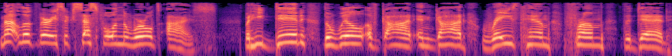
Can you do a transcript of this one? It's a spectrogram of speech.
not look very successful in the world's eyes, but he did the will of God and God raised him from the dead.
